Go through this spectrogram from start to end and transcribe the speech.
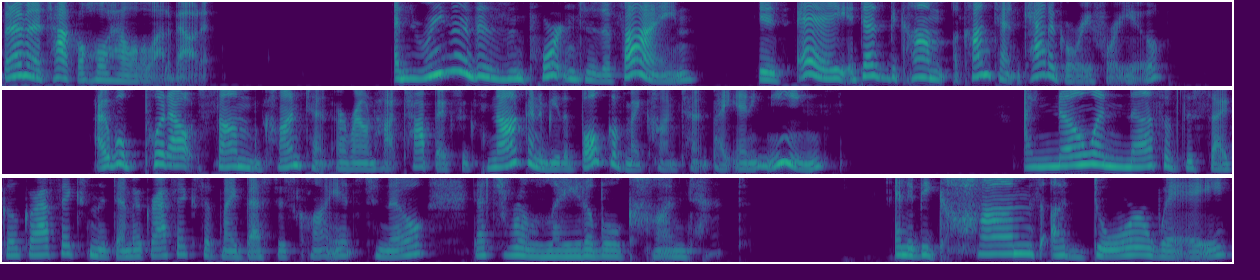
But I'm going to talk a whole hell of a lot about it. And the reason that this is important to define is A, it does become a content category for you. I will put out some content around hot topics. It's not going to be the bulk of my content by any means. I know enough of the psychographics and the demographics of my bestest clients to know that's relatable content. And it becomes a doorway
